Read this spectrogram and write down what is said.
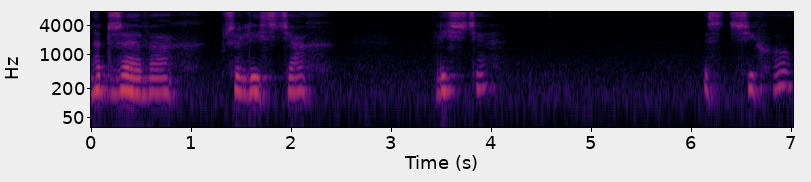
na drzewach, przy liściach. Liście? Jest cicho.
